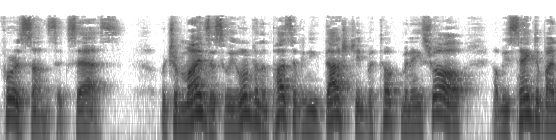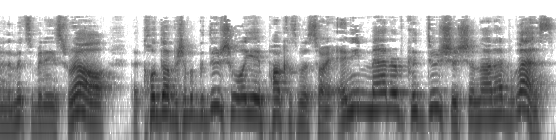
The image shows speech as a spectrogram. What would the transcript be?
for his son's success. Which reminds us, we learn from the pasuk in Yidashti Batok Bnei Israel, I'll be sanctified in the midst of Bnei Israel, that Kol Dabar Shabbat Kedusha. Any matter of Kedusha shall not have less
